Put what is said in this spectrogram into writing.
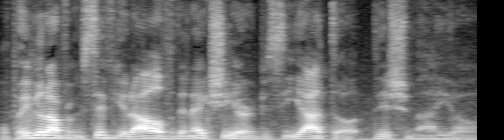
We'll pick it up from Sif Yud Aleph for the next year. B'siyata Dishmayo.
